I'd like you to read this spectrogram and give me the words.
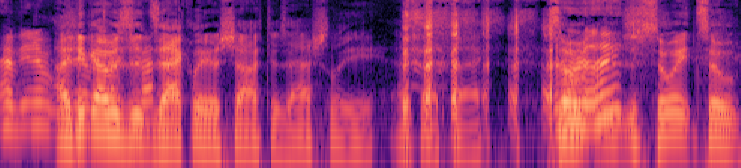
have you never? I think I was exactly as shocked as Ashlee at that fact. So, Really? so wait, so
